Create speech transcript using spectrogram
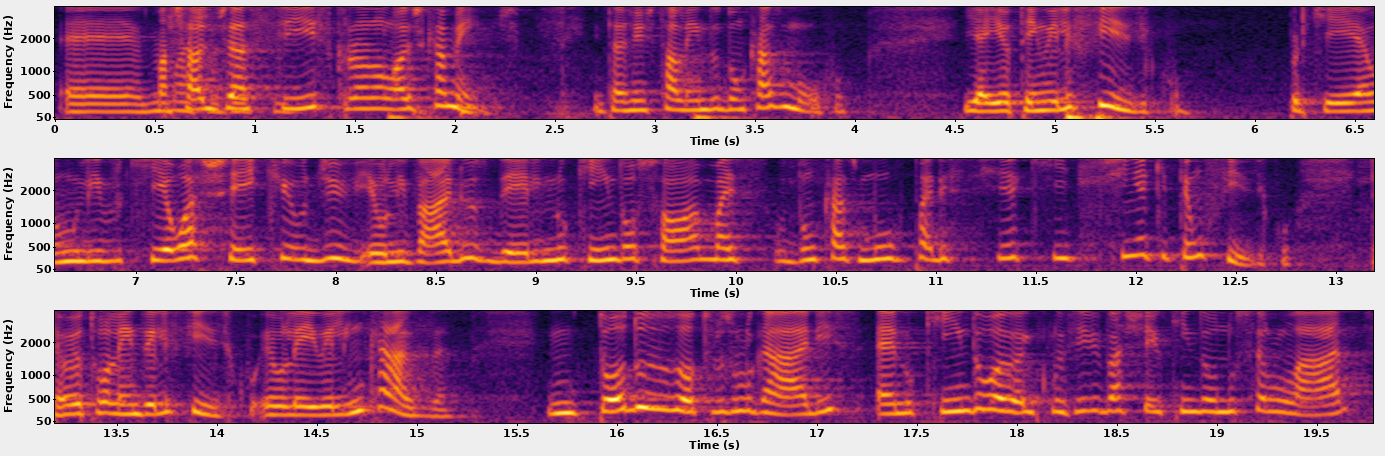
É, Machado de Assis cronologicamente. Então a gente está lendo Dom Casmurro. E aí eu tenho ele físico. Porque é um livro que eu achei que eu devia. Eu li vários dele no Kindle só, mas o Dom Casmurro parecia que tinha que ter um físico. Então eu estou lendo ele físico. Eu leio ele em casa. Em todos os outros lugares, é no Kindle, eu inclusive baixei o Kindle no celular.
